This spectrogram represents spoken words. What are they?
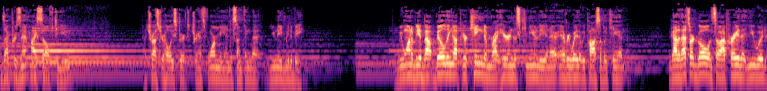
as I present myself to you, I trust your Holy Spirit to transform me into something that you need me to be. We want to be about building up your kingdom right here in this community in every way that we possibly can. God, that's our goal. And so I pray that you would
